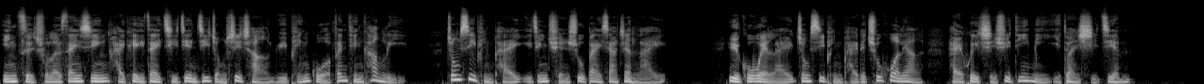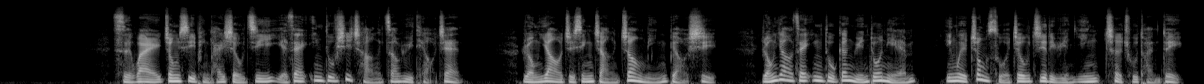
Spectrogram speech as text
因此除了三星还可以在旗舰机种市场与苹果分庭抗礼，中系品牌已经全数败下阵来。预估未来中系品牌的出货量还会持续低迷一段时间。此外，中系品牌手机也在印度市场遭遇挑战。荣耀执行长赵明表示，荣耀在印度耕耘多年，因为众所周知的原因撤出团队。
